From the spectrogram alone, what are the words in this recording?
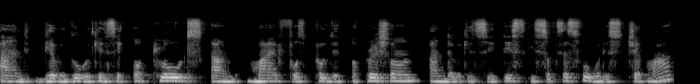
And there we go. We can say uploads and my first project operation. And then we can see this is successful with this check mark.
